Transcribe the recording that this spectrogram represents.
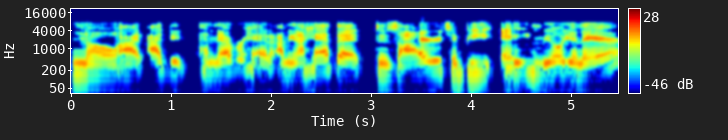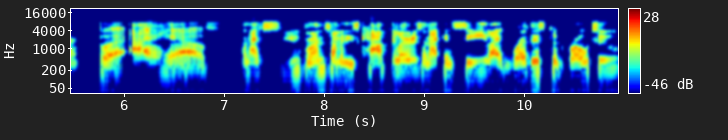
No, I, I did. I never had. I mean, I had that desire to be a millionaire, but I have when I you run some of these calculators and I can see like where this could grow to.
